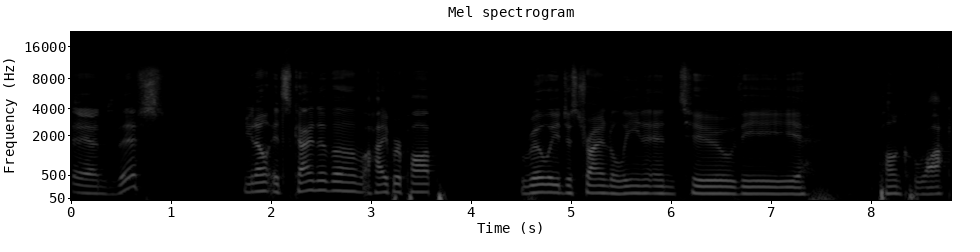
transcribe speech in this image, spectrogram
And this, you know, it's kind of um, a hyper pop, really just trying to lean into the punk rock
